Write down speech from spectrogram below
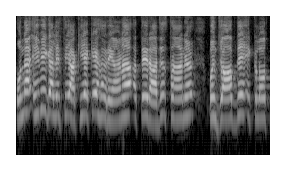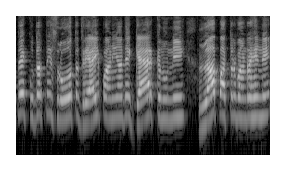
ਉਹਨਾਂ ਇਹ ਵੀ ਗੱਲ ਇੱਥੇ ਆਖੀ ਹੈ ਕਿ ਹਰਿਆਣਾ ਅਤੇ ਰਾਜਸਥਾਨ ਪੰਜਾਬ ਦੇ ਇਕਲੌਤੇ ਕੁਦਰਤੀ ਸਰੋਤ ਦਰਿਆਈ ਪਾਣੀਆਂ ਦੇ ਗੈਰ ਕਾਨੂੰਨੀ ਲਾਭਪਾਤਰ ਬਣ ਰਹੇ ਨੇ।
